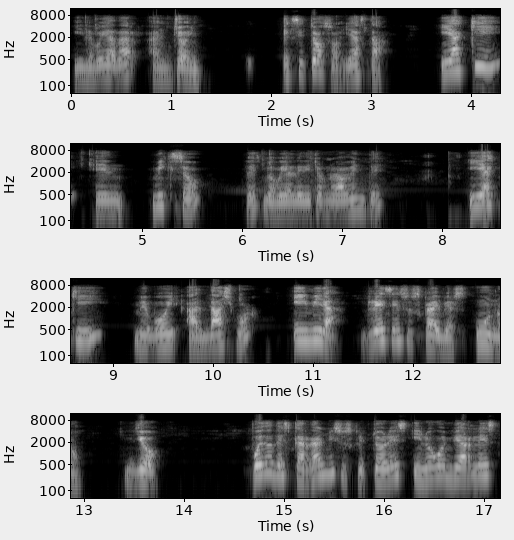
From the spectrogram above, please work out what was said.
y le voy a dar al join. Exitoso, ya está. Y aquí en Mixo, ¿ves? Me voy al editor nuevamente. Y aquí me voy al dashboard. Y mira, Recent Subscribers 1, yo. Puedo descargar mis suscriptores y luego enviarles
